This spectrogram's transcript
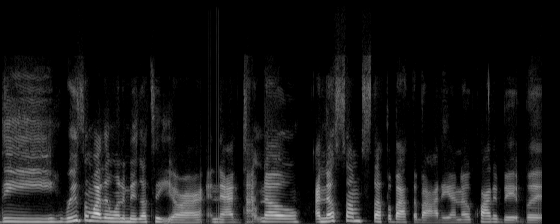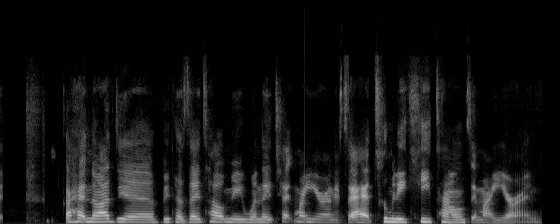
the reason why they wanted me to go to ER, and I don't know, I know some stuff about the body. I know quite a bit, but I had no idea because they told me when they checked my urine, they said I had too many ketones in my urine.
